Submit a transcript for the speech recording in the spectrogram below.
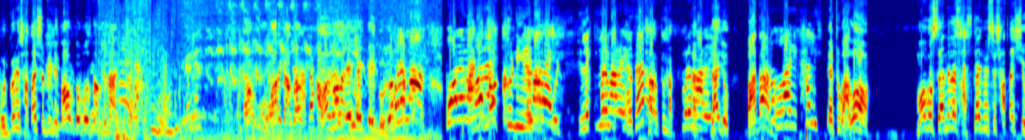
ভুল করিয়া সাতাইশশো দিয়েছি তাও তো বুঝলাম যে না আরে গাজা ভালো এই এই- ভুল একটু ভালো। মগজ চ্যানেলে সাবস্ক্রাইব হয়েছে সাতাইশশো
